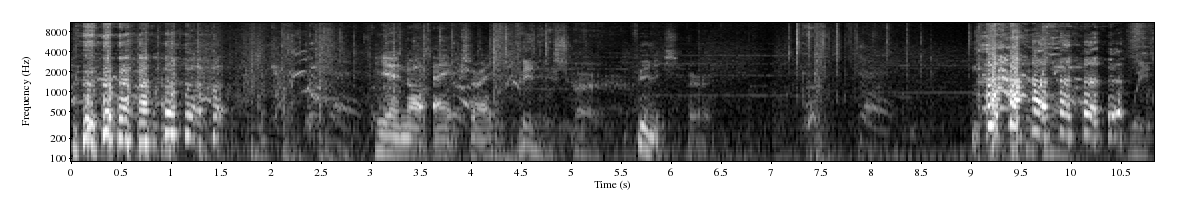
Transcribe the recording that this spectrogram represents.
Hieno X-ray. Finish her. Finish her.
